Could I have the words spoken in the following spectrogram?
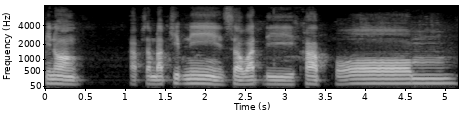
พี่น้อง ครับสำหรับคลิปนี้ สวัสดีครับผม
